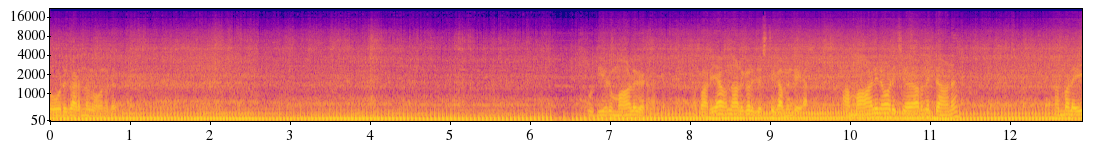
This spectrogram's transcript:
റോഡ് കടന്നു പോകുന്നത് പുതിയൊരു മാൾ വരുന്നത് അപ്പോൾ അറിയാവുന്ന ആളുകൾ ജസ്റ്റ് കമന്റ് ചെയ്യുക ആ മാളിനോട് ചേർന്നിട്ടാണ് നമ്മൾ ഈ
